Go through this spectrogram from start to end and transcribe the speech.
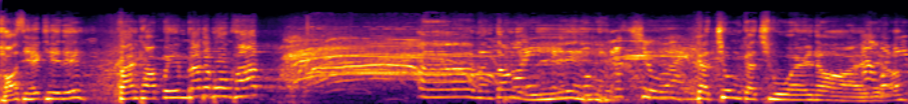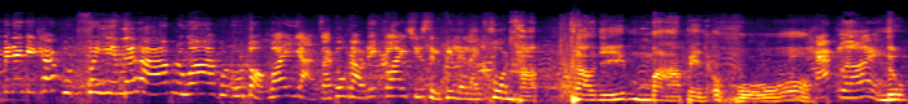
ขอเสียงอีกทีนี้แฟนคลับฟิล์มรัฐภูมิครับ เออ มันต้องอย่างนี้ กระชวยกระชุ่มกระชวยหน่อยอะเดี๋วันยวนี้ไม่ได้มีแค่คุณฟิล์มนะคะ เพราะว่าคุณอู๊ดบอกว่าอยากจะให้พวกเราได้ใกล้ชิดศิลปินหลาย ๆ คนครับ คราวนี้มาเป็นโอ้โห แพ็คเลยหนุ่ม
